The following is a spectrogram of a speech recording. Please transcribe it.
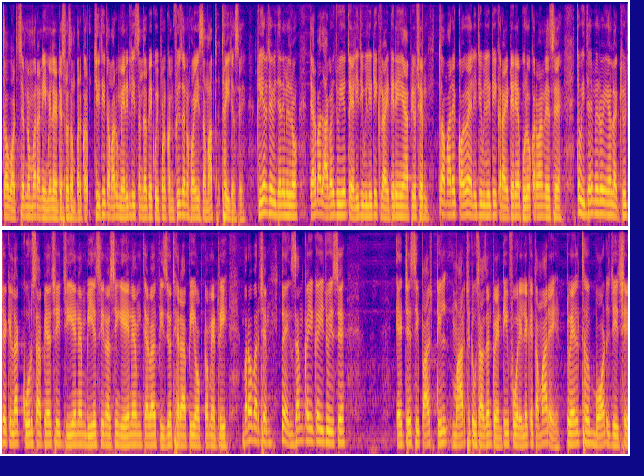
તો વોટ્સએપ નંબર અને ઈમેલ એડ્રેસનો સંપર્ક કરો, જેથી તમારું મેરિટ લિસ્ટ સંદર્ભે કોઈ પણ કન્ફ્યુઝન હોય સમાપ્ત થઈ જશે. ક્લિયર છે વિદ્યાર્થી મિત્રો? ત્યારબાદ આગળ જોઈએ તો એલિજિબિલિટી ક્રાઇટેરિયા આપ્યો છે. તો તમારે કયો એલિજિબિલિટી ક્રાઇટેરિયા પૂરો કરવાનો રહેશે? તો વિદ્યાર્થી મિત્રો અહીંયા લખ્યું છે કેટલાક કોર્સ આપ્યા છે જીએનએમ બીએસસી નર્સિંગ એએનએમ ત્યારબાદ ફિઝિયોથેરાપી ઓપ્ટોમેટ્રી બરાબર છે? તો એક્ઝામ કઈ કઈ જોઈશે? HSC pass till March two thousand twenty four એટલે કે તમારે ટ્વેલ્થ બોર્ડ જે છે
